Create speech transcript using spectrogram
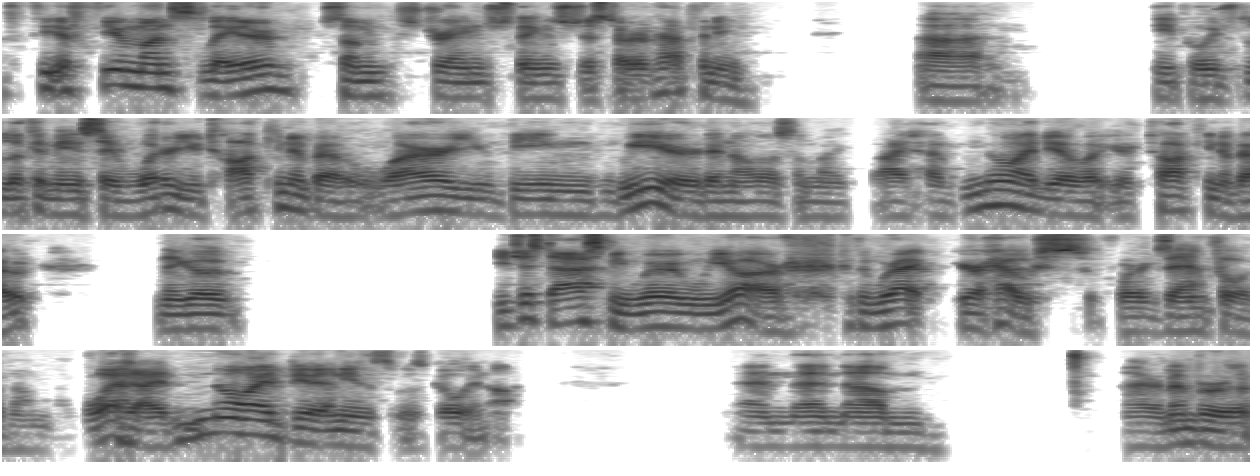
a few, a few months later, some strange things just started happening. Uh, people would look at me and say, What are you talking about? Why are you being weird? And all this. I'm like, I have no idea what you're talking about. And they go, You just asked me where we are. We're at your house, for example. And I'm like, What? I had no idea any of this was going on. And then um, I remember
